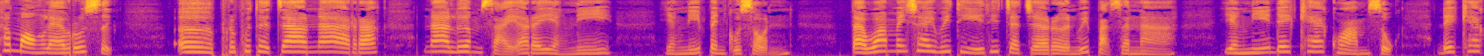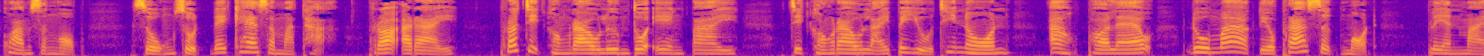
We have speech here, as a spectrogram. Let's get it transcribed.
ถ้ามองแล้วรู้สึก เออ พระพุทธเจ้าน่ารัก น่าเลื่อมใสอะไรอย่างนี้ อย่างนี้เป็นกุศล แต่ว่าไม่ใช่วิธีที่จะเจริญวิปัสสนา อย่างนี้ได้แค่ความสุข ได้แค่ความสงบ สูงสุดได้แค่สมถะ เพราะอะไร เพราะจิตของเราลืมตัวเองไป จิตของเราไหลไปอยู่ที่โน้นอ้าวพอแล้ว ดูมากเดี๋ยวพระศึกหมด เปลี่ยนใหม่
